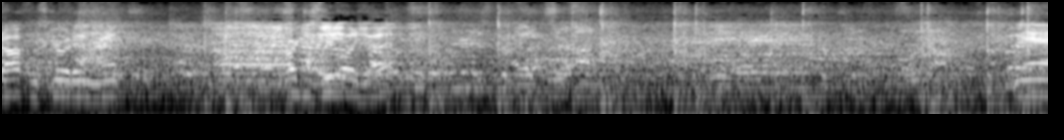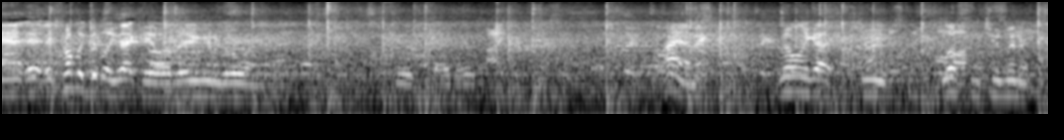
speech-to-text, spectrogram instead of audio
it off and screw it in, right? Uh, or just leave it like that? Nah, it, it's probably good like that, Caleb. They ain't gonna go in. I am. We only got three, less than two minutes.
